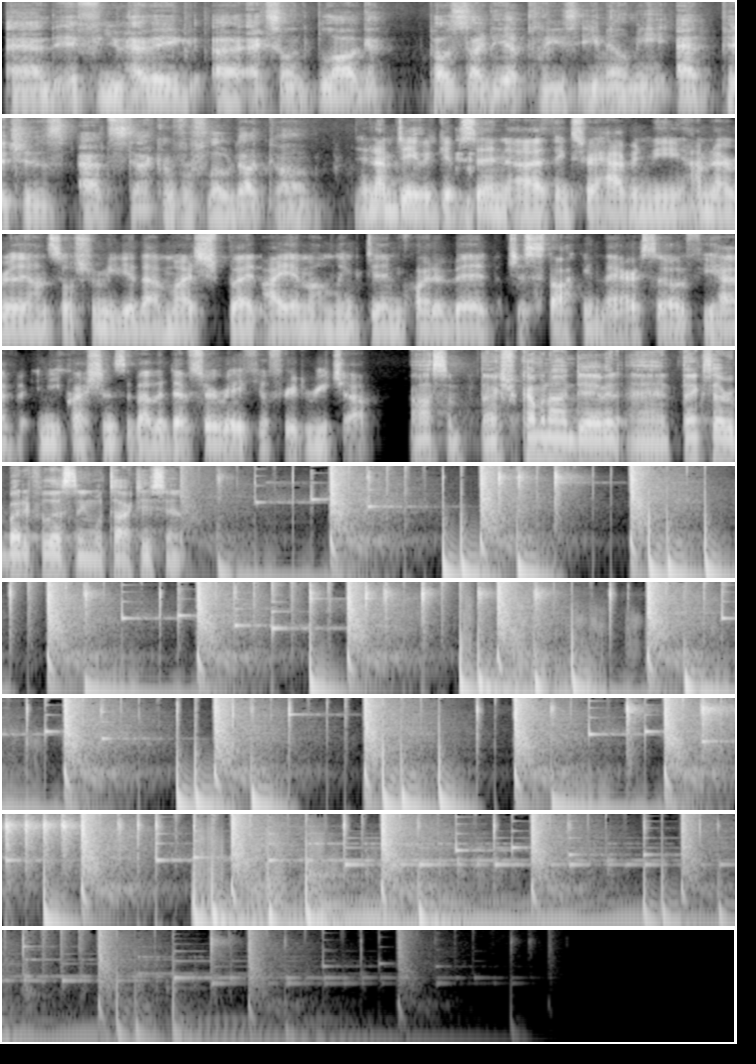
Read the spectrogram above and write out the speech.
And if you have a uh, excellent blog post idea, please email me at pitches at stackoverflow.com. And I'm David Gibson. Uh, thanks for having me. I'm not really on social media that much, but I am on LinkedIn quite a bit, just stalking there. So if you have any questions about the dev survey, feel free to reach out. Awesome. Thanks for coming on, David. And thanks everybody for listening. We'll talk to you soon.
